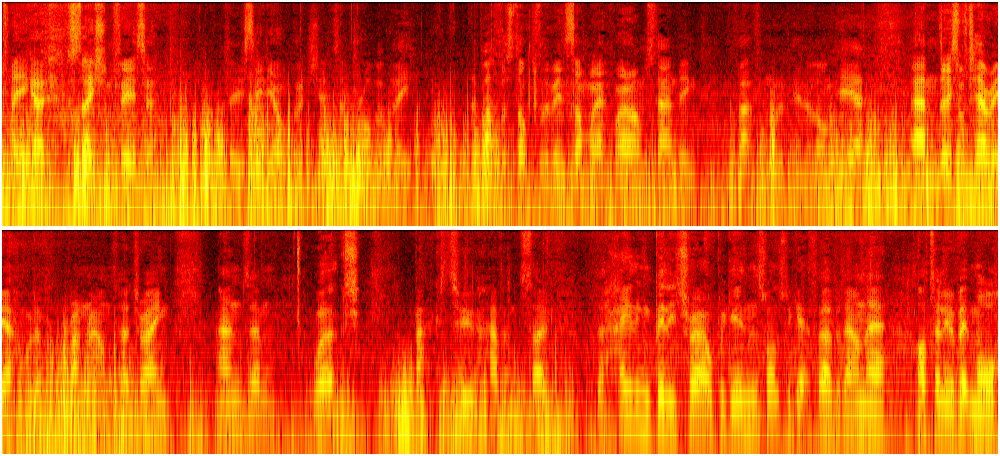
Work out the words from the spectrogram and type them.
There you go, the station theatre. You see the old goods shed. So probably the buffer stops would have been somewhere where I'm standing. The platform would have been along here. Um, the little terrier would have run round her train and um, worked back to Havant. So the Hayling Billy Trail begins. Once we get further down there, I'll tell you a bit more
